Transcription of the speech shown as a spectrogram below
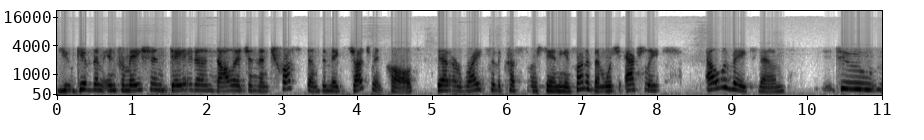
you give them information, data, knowledge, and then trust them to make judgment calls that are right for the customer standing in front of them, which actually elevates them to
